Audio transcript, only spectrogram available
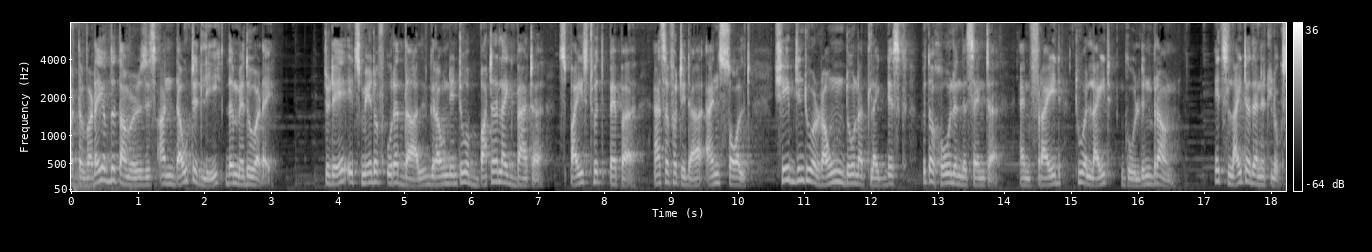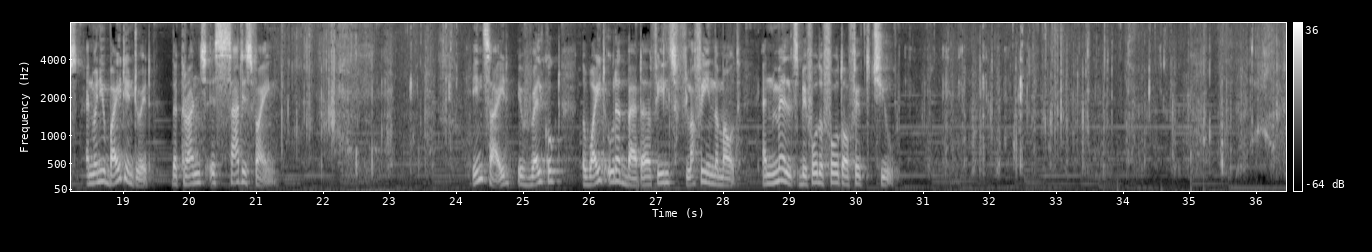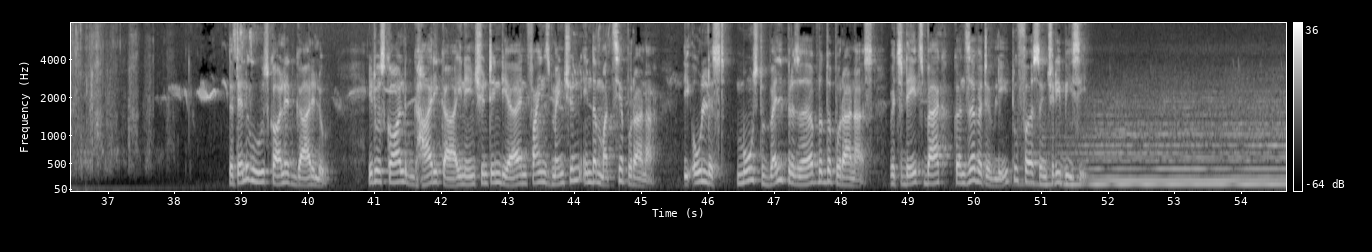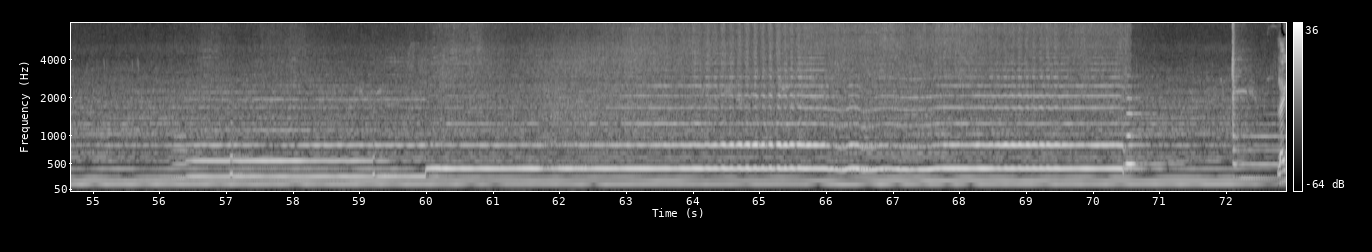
But the vadai of the Tamils is undoubtedly the medu vadai. Today, it's made of urad dal ground into a butter-like batter, spiced with pepper, asafoetida, and salt, shaped into a round donut-like disc with a hole in the center, and fried to a light golden brown. It's lighter than it looks, and when you bite into it, the crunch is satisfying. Inside, if well cooked, the white urad batter feels fluffy in the mouth and melts before the fourth or fifth chew. The Telugus call it Garelu. It was called Gharika in ancient India and finds mention in the Matsya Purana, the oldest, most well preserved of the Puranas, which dates back conservatively to 1st century BC.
